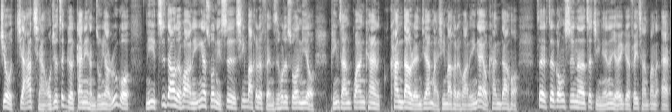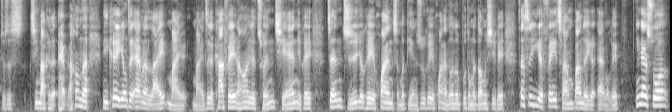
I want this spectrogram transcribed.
就加强。我觉得这个概念很重要。如果你知道的话，你应该说你是星巴克的粉丝，或者说你有平常观看看到人家买星巴克的话，你应该有看到哈。这这公司呢这几年呢有一个非常棒的 app，就是星巴克的 app。然后呢，你可以用这个 app 呢来买买这个咖啡，然后又存钱，你可以增值，又可以换什么点数，可以换很多很多不同的东西。可以这是一个非常棒的一个 app。OK，应该说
